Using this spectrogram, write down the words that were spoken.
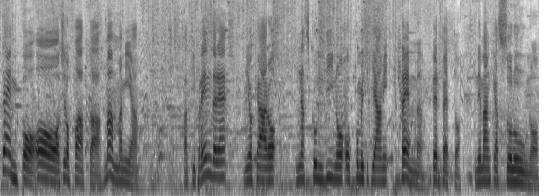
tempo! Oh, ce l'ho fatta. Mamma mia. Fatti prendere, mio caro nascondino o come ti chiami. Bam! Perfetto. Ne manca solo uno.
